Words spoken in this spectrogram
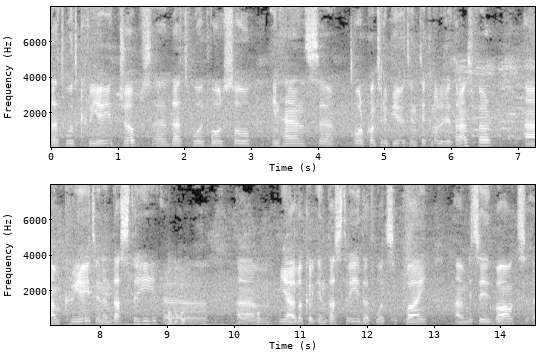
that would create jobs uh, that would also enhance uh, or contribute in technology transfer, um, create an industry, uh, um, yeah, local industry that would supply, um, let's say, about uh,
